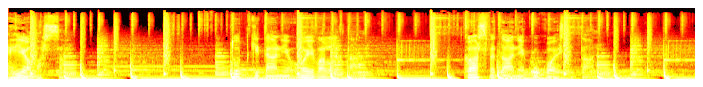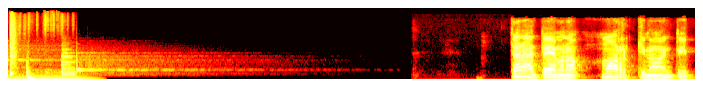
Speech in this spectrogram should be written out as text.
hiomassa. Tutkitaan ja oivalletaan. Kasvetaan ja kukoistetaan. Tänään teemana markkinointi,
